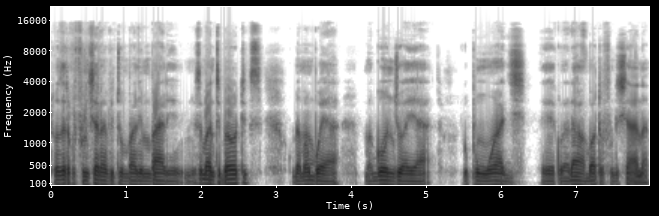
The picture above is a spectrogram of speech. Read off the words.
tunaweza tukafundishana vitu mbalimbali. Nimesema antibiotics, kuna mambo ya magonjwa ya upumuaji. e, kuna dawa ambayo tufundishana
